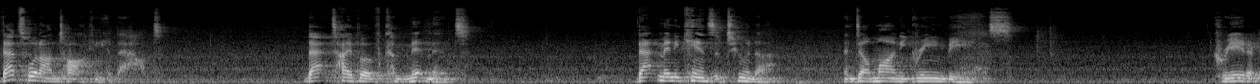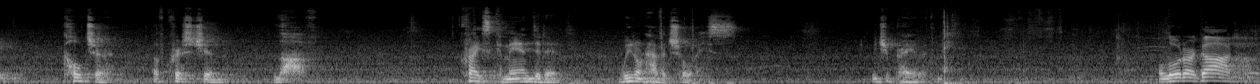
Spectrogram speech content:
That's what I'm talking about. That type of commitment that many cans of tuna and Del Monte green beans. Create a culture of Christian love. Christ commanded it. We don't have a choice. Would you pray with me? Oh, Lord our God,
